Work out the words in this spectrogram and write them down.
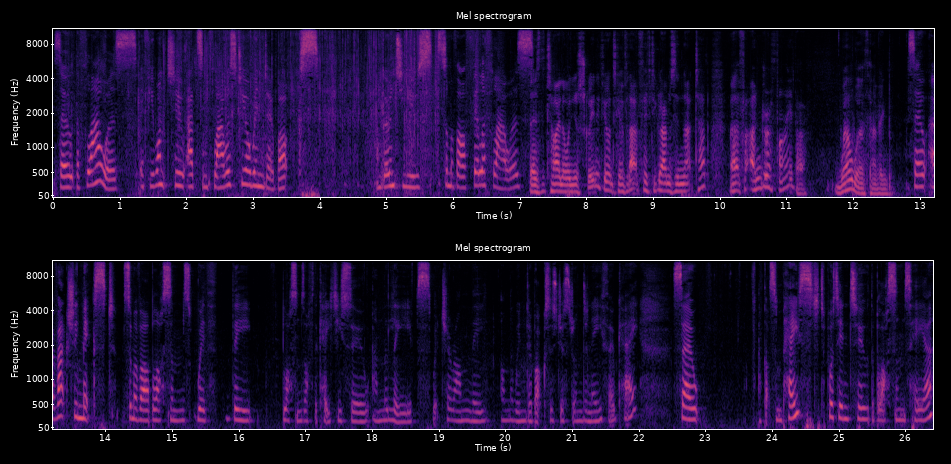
So the flowers, if you want to add some flowers to your window box, I'm going to use some of our filler flowers. There's the Tylo on your screen if you want to go for that. 50 grams in that tub uh, for under a fiver. Well worth having. So I've actually mixed some of our blossoms with the blossoms off the Katy Sue and the leaves, which are on the on the window boxes just underneath. Okay, so I've got some paste to put into the blossoms here,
